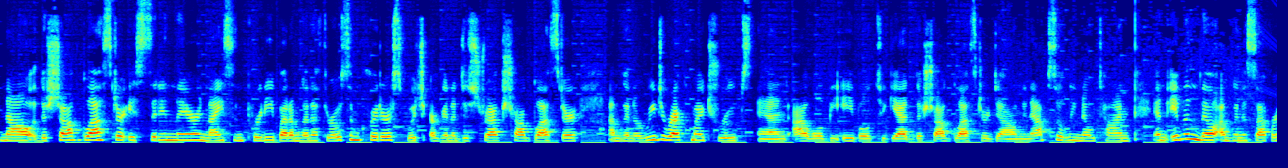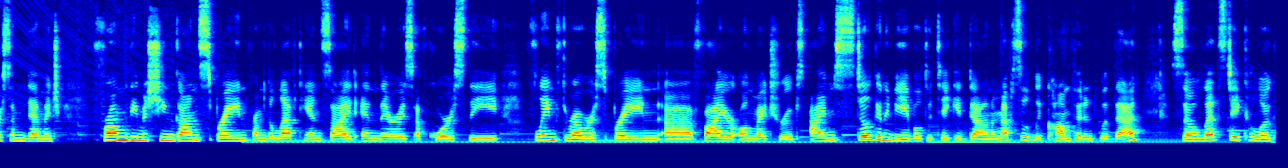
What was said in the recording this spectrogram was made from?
now the Shock Blaster is sitting there nice and pretty, but I'm gonna throw some critters which are gonna distract Shock Blaster. I'm gonna redirect my troops and I will be able to get the Shock Blaster down in absolutely no time. And even though I'm gonna suffer some damage, from the machine gun spraying from the left hand side and there is of course the flamethrower spraying uh, fire on my troops I'm still to be able to take it down I'm absolutely confident with that so let's take a look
